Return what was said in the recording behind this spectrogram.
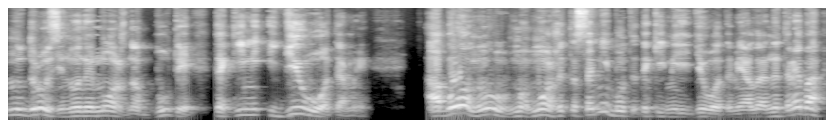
Ну, друзі, ну не можна бути такими ідіотами. Або, ну, можете самі бути такими ідіотами, але не треба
